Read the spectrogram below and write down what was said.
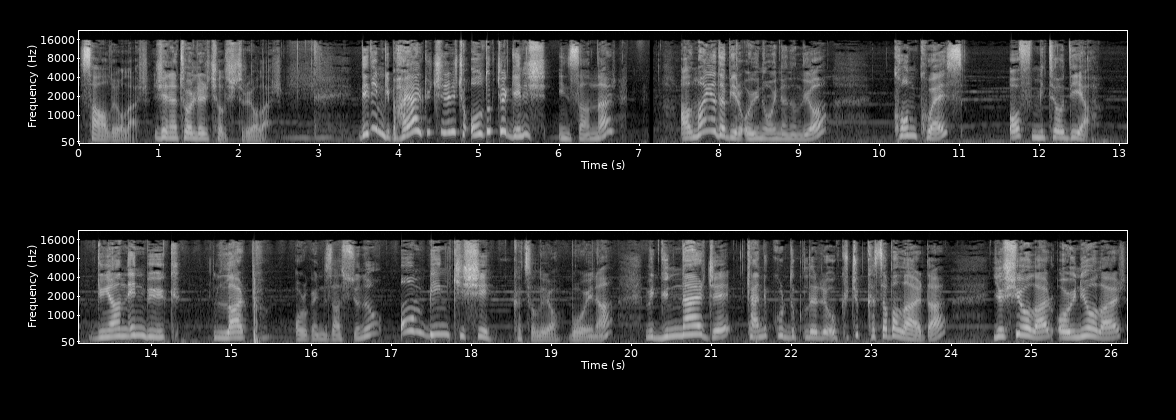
sağlıyorlar. Jeneratörleri çalıştırıyorlar. Dediğim gibi hayal güçleri oldukça geniş insanlar. Almanya'da bir oyun oynanılıyor. Conquest of Mythodia. Dünyanın en büyük LARP organizasyonu 10 bin kişi katılıyor bu oyuna. Ve günlerce kendi kurdukları o küçük kasabalarda yaşıyorlar, oynuyorlar.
